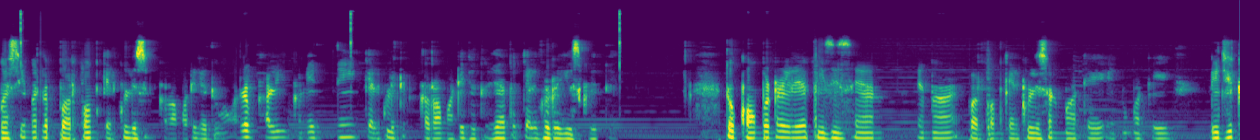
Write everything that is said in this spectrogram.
મશીન મતલબ પરફોર્મ કેલ્ક્યુલેશન કરવા માટે જતું મતલબ ખાલી ગણિતની કેલ્ક્યુલેશન કરવા માટે જતું જ્યારે તો કેલ્ક્યુલેટર યુઝ કરી તો કોમ્પ્યુટર એટલે ફિઝિશિયન એમાં પરફોર્મ કેલ્ક્યુલેશન માટે, એનું માટે ડિજિટ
